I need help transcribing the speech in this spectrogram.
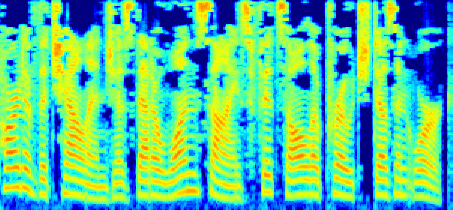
Part of the challenge is that a one-size-fits-all approach doesn't work.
